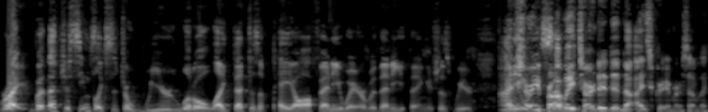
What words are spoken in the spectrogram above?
Right, but that just seems like such a weird little like that doesn't pay off anywhere with anything. It's just weird. I'm sure he Anyway, so- probably turned it into ice cream or something.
